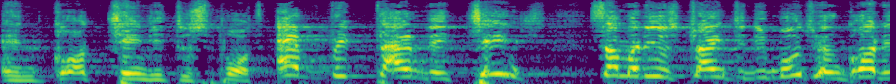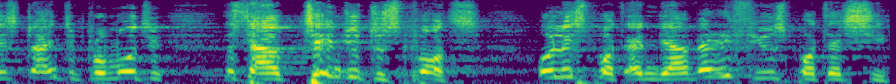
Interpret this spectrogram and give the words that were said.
And God changed it to spots. Every time they change, somebody who's trying to demote you and God is trying to promote you, they say, I'll change you to spots. Only spots. And there are very few spotted sheep.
